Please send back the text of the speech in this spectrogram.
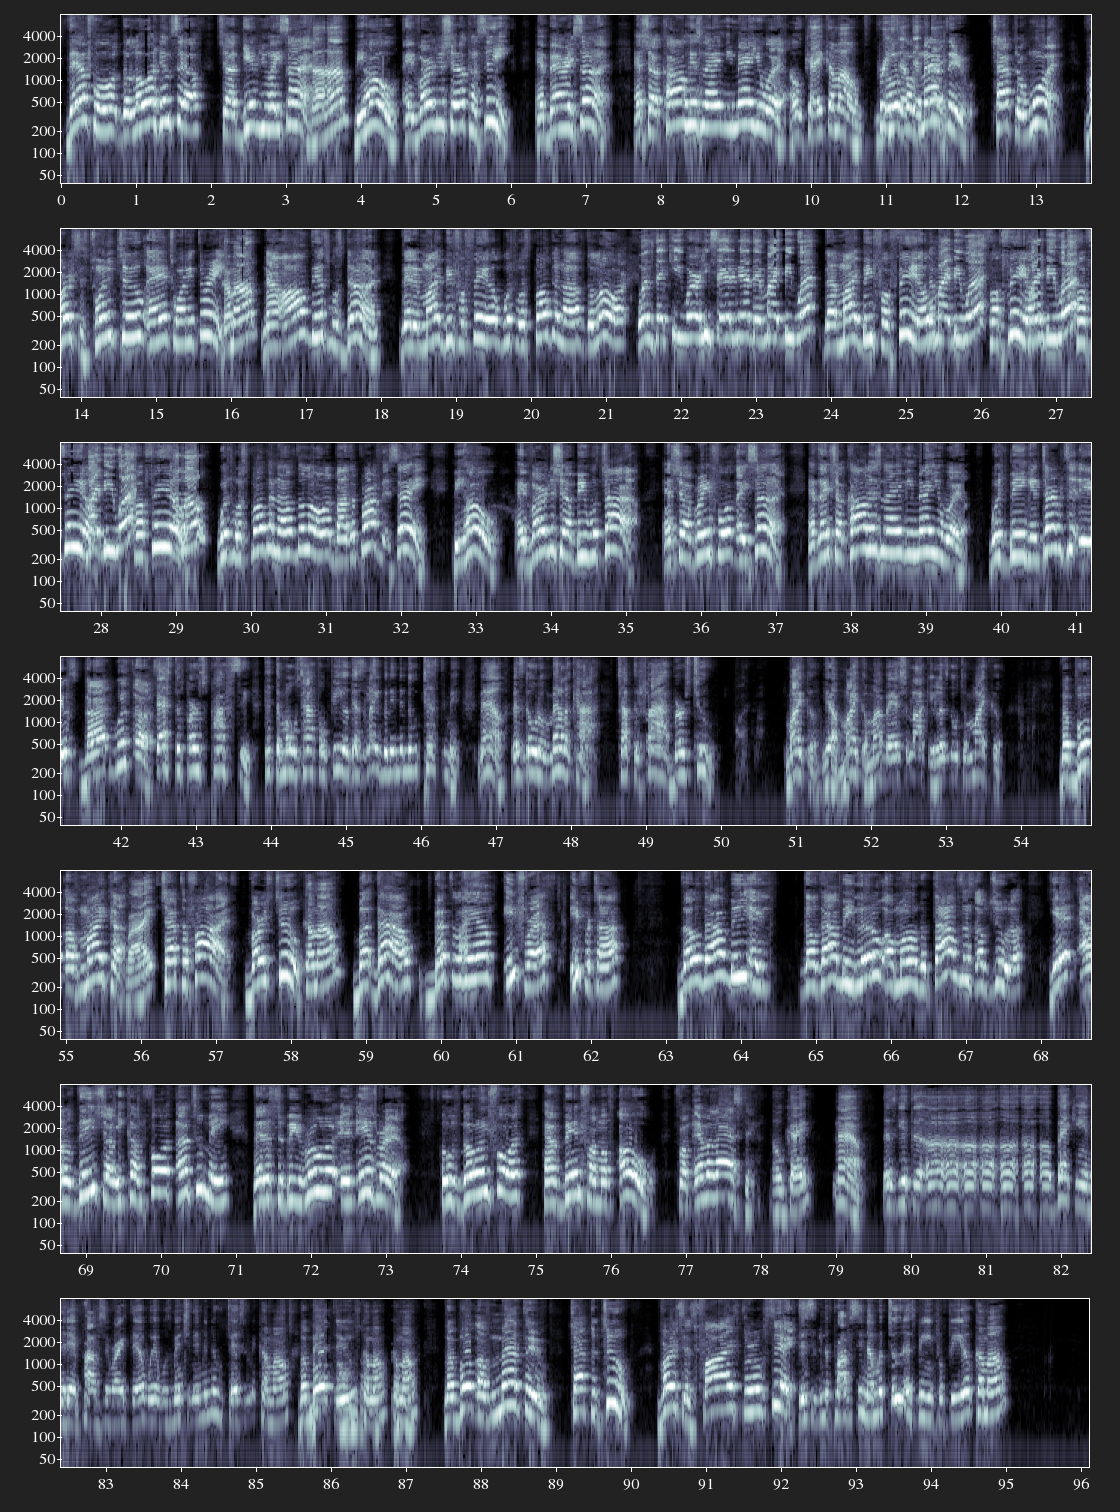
Therefore, the Lord himself shall give you a sign. Uh huh. Behold, a virgin shall conceive and bear a son, and shall call his name Emmanuel. Okay, come on. Precept book of that thing. Matthew, chapter 1, verses 22 and 23. Come on. Now, all this was done that it might be fulfilled, which was spoken of the Lord, What is that key word he said in there? That might be what? that might be fulfilled. There might be what? fulfilled. Might be what? Fulfilled. Might be what? fulfilled, on. which was spoken of the Lord by the prophet, saying, Behold, a virgin shall be with child, and shall bring forth a son, and they shall call his name Emmanuel, which being interpreted is God with us. That's the first prophecy that the Most High fulfilled that's labeled in the New Testament. Now, let's go to Malachi chapter 5, verse 2. Micah. Yeah, Micah. My bad, Shalaki. Let's go to Micah. the book of Micah, Right? chapter 5, verse 2. Come on. But thou, Bethlehem Ephrath, Ephratah, though thou be a though thou be little among the thousands of Judah, yet out of thee shall he come forth unto me that is to be ruler in Israel, whose goings forth have been from of old, from everlasting. Okay. Now, let's get the uh, uh, uh, uh, uh, uh, back end of that prophecy right there where it was mentioned in the New Testament. Come on. The book- Matthew. Oh, come on. Come on. The book of Matthew, chapter 2, verses 5 through 6. This is the prophecy number two that's being fulfilled. Come on.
